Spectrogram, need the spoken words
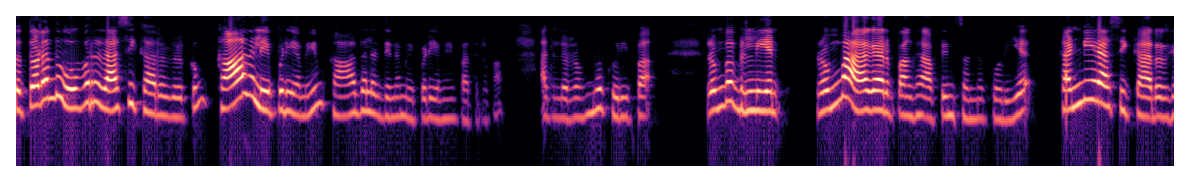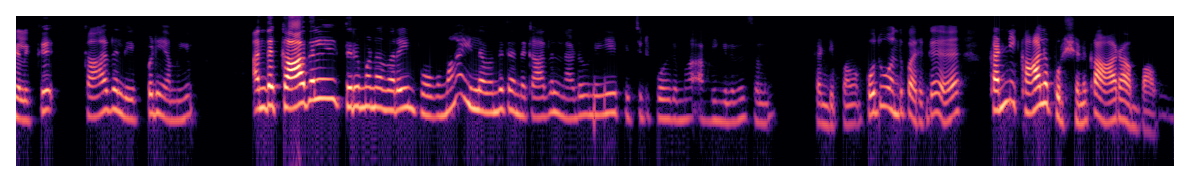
ஸோ தொடர்ந்து ஒவ்வொரு ராசிக்காரர்களுக்கும் காதல் எப்படி அமையும்? காதலர் தினம் எப்படி அமையும் பார்த்துட்டு இருக்கோம் அதில் ரொம்ப குறிப்பாக ரொம்ப பிரில்லியன் ரொம்ப அழகாக இருப்பாங்க அப்படின்னு சொல்லக்கூடிய கன்னி ராசிக்காரர்களுக்கு காதல் எப்படி அமையும்? அந்த காதல் திருமணம் வரையும் போகுமா? இல்லை வந்துட்டு அந்த காதல் நடுவுலையே பிச்சுட்டு போயிடுமா? அப்படிங்கிறத சொல்லுங்க. கண்டிப்பாக பொது வந்து பாருங்க கன்னி கால புருஷனுக்கு ஆறாம் பாவம்.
